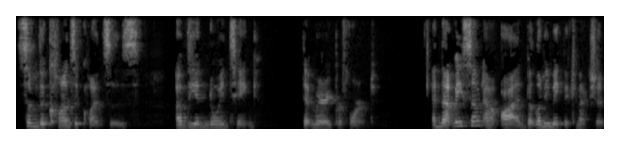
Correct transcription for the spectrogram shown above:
some of the consequences of the anointing that Mary performed. And that may sound odd, but let me make the connection.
